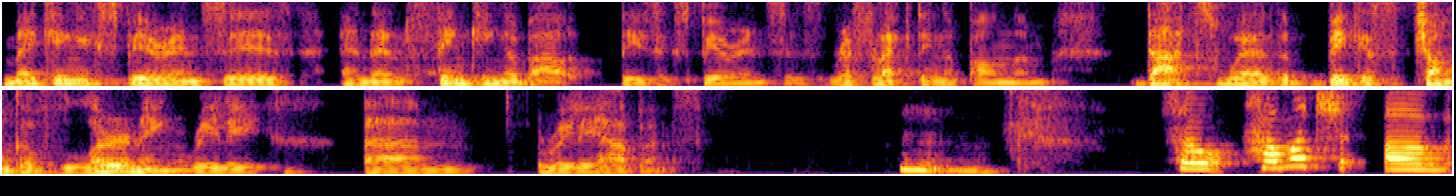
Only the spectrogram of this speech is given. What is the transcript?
making experiences, and then thinking about these experiences, reflecting upon them, that's where the biggest chunk of learning really um, really happens. Mm-hmm. Mm-hmm. So, how much of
